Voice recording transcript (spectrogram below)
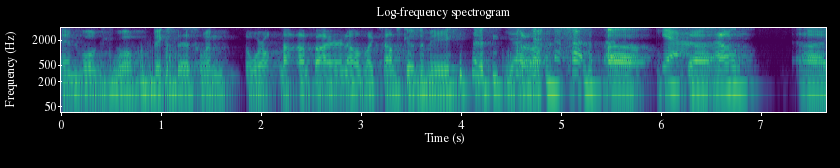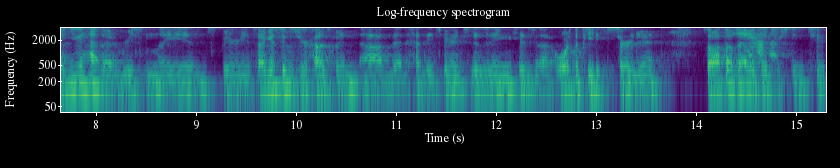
And we'll we'll fix this when the world's not on fire. And I was like, sounds good to me. so, uh, Yeah. uh, Alex, uh, you had a recently experience. I guess it was your husband uh, that had the experience visiting his uh, orthopedic surgeon. So I thought that was interesting too.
